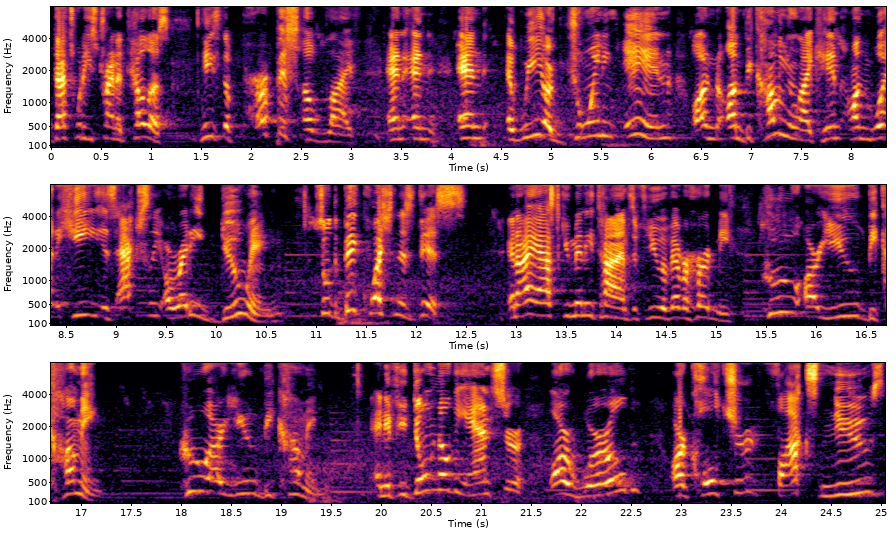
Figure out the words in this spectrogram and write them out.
that's what he's trying to tell us. He's the purpose of life. And, and, and we are joining in on, on becoming like him on what he is actually already doing. So the big question is this, and I ask you many times if you have ever heard me, who are you becoming? Who are you becoming? And if you don't know the answer, our world, our culture, Fox News,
